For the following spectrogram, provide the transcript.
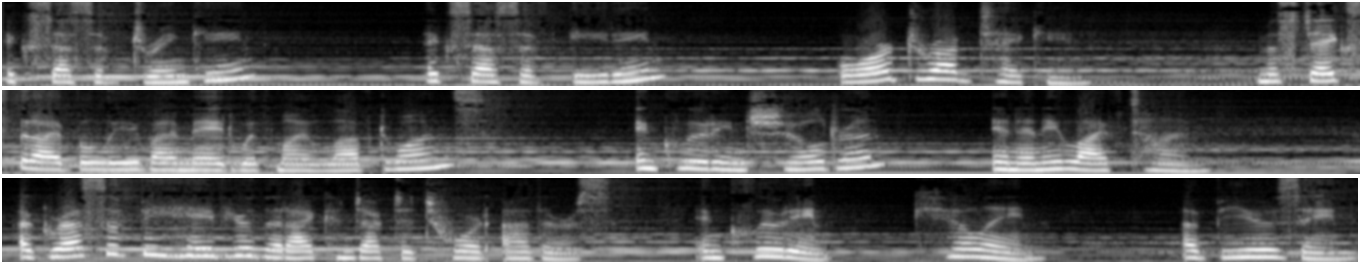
excessive drinking, excessive eating, or drug taking. Mistakes that I believe I made with my loved ones, including children, in any lifetime, aggressive behavior that I conducted toward others, including killing, abusing,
